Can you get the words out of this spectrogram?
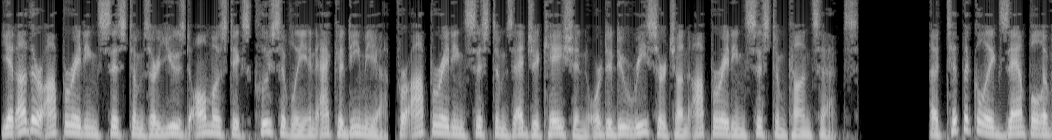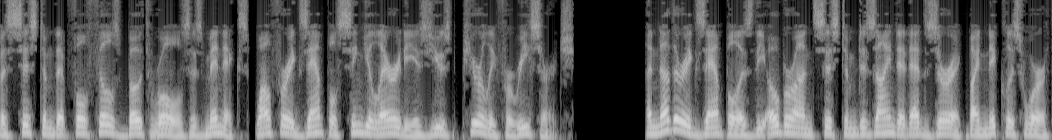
Yet other operating systems are used almost exclusively in academia, for operating systems education or to do research on operating system concepts. A typical example of a system that fulfills both roles is Minix, while for example Singularity is used purely for research. Another example is the Oberon system designed at ETH Zurich by Niklas Wirth,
